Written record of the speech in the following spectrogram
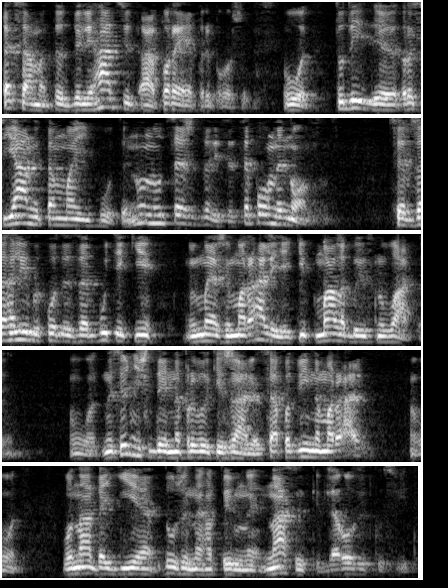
Так само то делегацію, а Порея, перепрошую. От туди е, росіяни там мають бути. Ну ну це ж дивіться, це повний нонсенс. Це взагалі виходить за будь-які межі моралі, які б мали би існувати. От. На сьогоднішній день, на превеликий жаль, ця подвійна мораль, от, вона дає дуже негативні наслідки для розвитку світу.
